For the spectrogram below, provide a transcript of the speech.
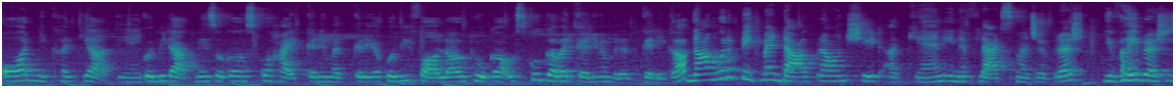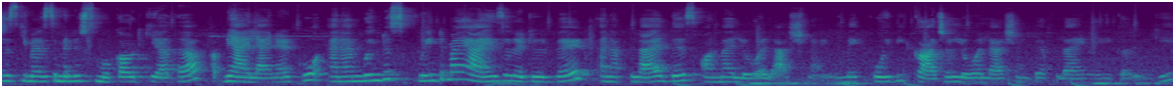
और निखर के आती हैं। कोई भी डार्कनेस होगा, उसको हाइड करने में मदद करेगा। कोई भी फॉल आउट होगा, उसको कवर करने में मदद करेगा। नाम gonna pick my dark brown shade again in a flat smudger brush ये वही ब्रश है जिसकी वजह से मैंने स्मोक आउट किया था अपने आई लाइनर को। And I am going to squint my eyes little bit and apply this on my lower lash line मैं कोई भी काजल लोअर लैश लाइन पे अप्लाई नहीं करूँगी।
